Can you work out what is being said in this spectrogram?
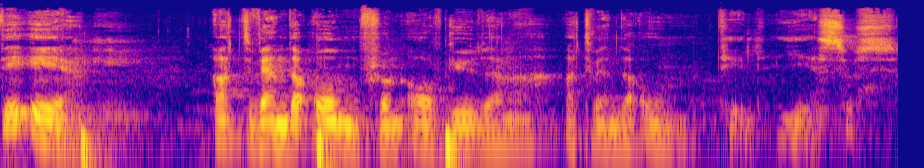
Det är att vända om från avgudarna, att vända om till Jesus.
